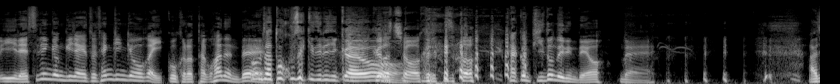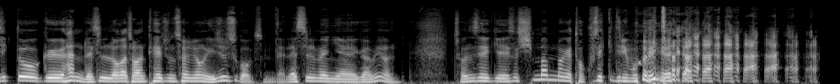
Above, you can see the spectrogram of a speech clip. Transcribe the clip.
이 레슬링 경기장에서 생긴 경우가 있고 그렇다고 하는데 그럼 다 덕후 새끼들이니까요. 그렇죠. 그래서 가끔 비도 내린대요. 네. 아직도 그 한 레슬러가 저한테 해준 설명을 잊을 수가 없습니다. 레슬매니아에 가면 전 세계에서 10만 명의 덕후 새끼들이 모여있다.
